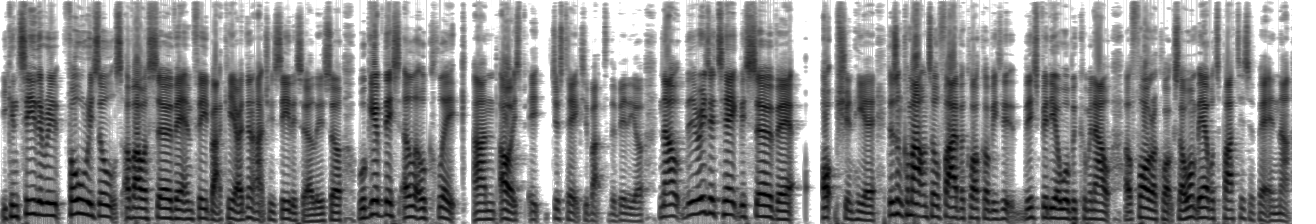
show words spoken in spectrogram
You can see the re full results of our survey and feedback here. I didn't actually see this earlier, so we'll give this a little click, and oh, it just takes you back to the video. Now, there is a take this survey option here. It doesn't come out until 5 o'clock, obviously. This video will be coming out at 4 o'clock, so I won't be able to participate in that.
